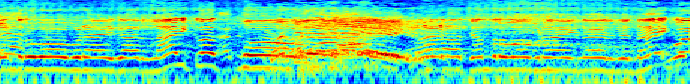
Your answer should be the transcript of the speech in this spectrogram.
Chandrababu Naidu గారి నాయకత్వం నారా చంద్రబాబు నాయుడు గారి నాయకత్వం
